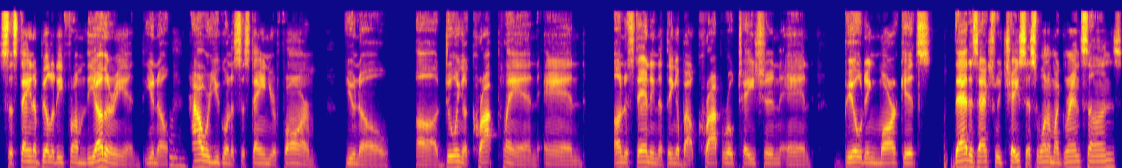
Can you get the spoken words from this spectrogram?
sustainability from the other end you know mm-hmm. how are you going to sustain your farm you know uh doing a crop plan and understanding the thing about crop rotation and building markets that is actually chase that's one of my grandsons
